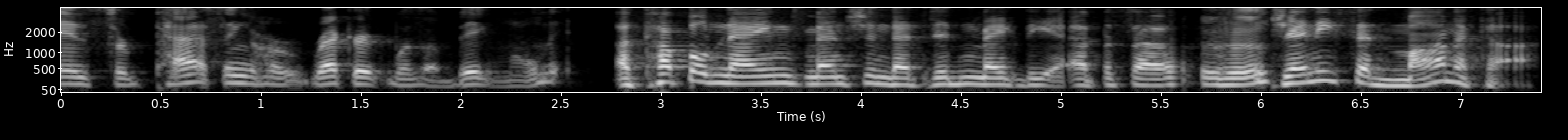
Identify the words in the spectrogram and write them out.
and surpassing her record was a big moment. A couple names mentioned that didn't make the episode. Mm-hmm. Jenny said Monica,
